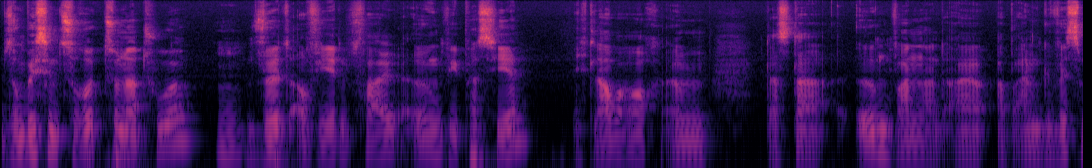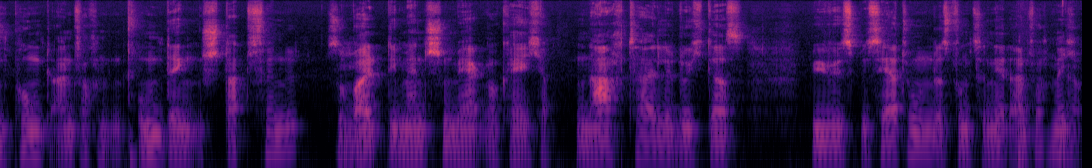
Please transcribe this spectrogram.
so ein bisschen zurück zur Natur, mhm. wird auf jeden Fall irgendwie passieren. Ich glaube auch, ähm, dass da irgendwann an, ab einem gewissen Punkt einfach ein Umdenken stattfindet, sobald mhm. die Menschen merken, okay, ich habe Nachteile durch das, wie wir es bisher tun, das funktioniert einfach nicht. Ja.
